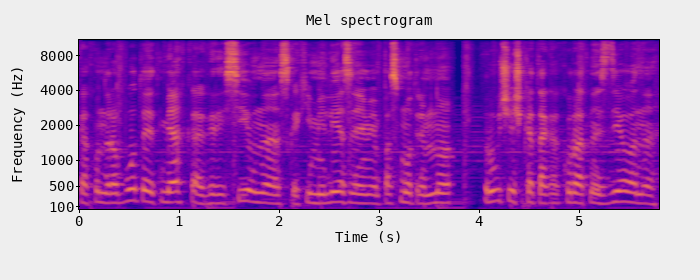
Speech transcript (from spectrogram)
как он работает, мягко, агрессивно, с какими лезвиями, посмотрим. Но ручечка так аккуратно сделана.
